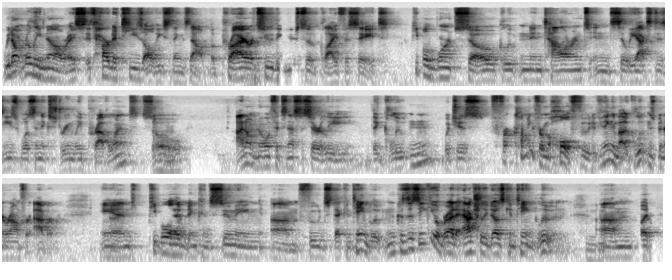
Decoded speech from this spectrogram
we don't really know, right? It's, it's hard to tease all these things out. But prior to the use of glyphosate, people weren't so gluten intolerant and celiac disease wasn't extremely prevalent. So mm-hmm. I don't know if it's necessarily the gluten, which is for, coming from a whole food. If you think about it, gluten's been around forever. And right. people have been consuming um, foods that contain gluten because Ezekiel bread actually does contain gluten. Mm-hmm. Um, but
